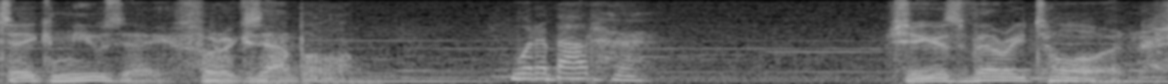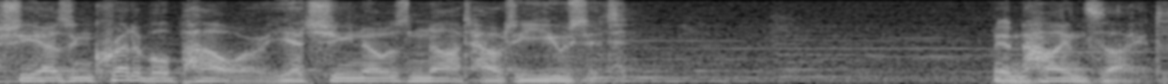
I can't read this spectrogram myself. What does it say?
Take Muse, for example. What about her? She is very torn. She has incredible power, yet she knows not how to use it. In hindsight,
